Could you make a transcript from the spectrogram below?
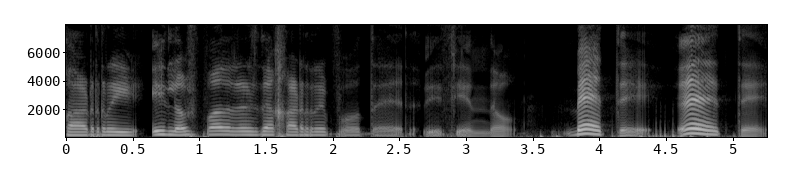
Harry y los padres de Harry Potter diciendo, vete, vete,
